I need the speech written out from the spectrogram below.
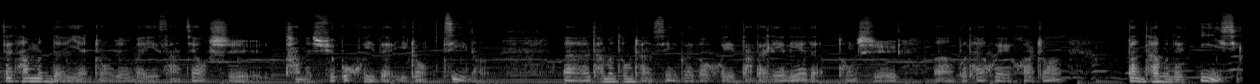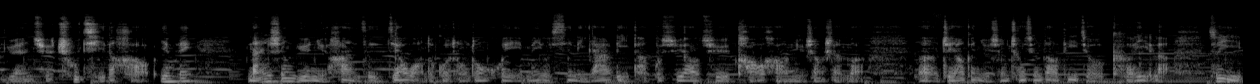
在他们的眼中认为撒娇是他们学不会的一种技能。呃，他们通常性格都会大大咧咧的，同时呃不太会化妆。但他们的异性缘却出奇的好，因为男生与女汉子交往的过程中会没有心理压力，他不需要去讨好女生什么，呃，只要跟女生称兄道弟就可以了。所以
